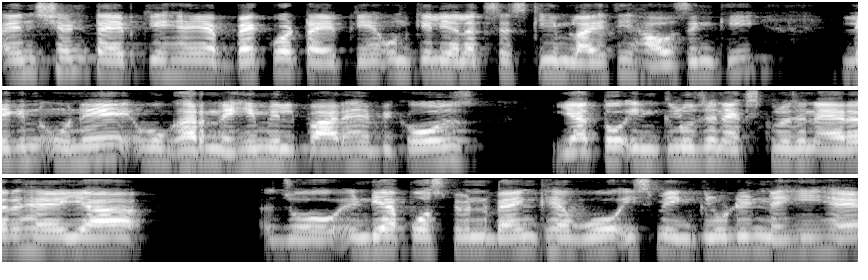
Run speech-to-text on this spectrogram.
एंशियंट टाइप के हैं या बैकवर्ड टाइप के हैं, उनके लिए अलग से स्कीम लाई थी हाउसिंग की, लेकिन उन्हें वो घर नहीं मिल पा रहे हैं बिकॉज़ या तो इंक्लूजन एक्सक्लूजन एरर है या जो इंडिया पोस्ट पेमेंट बैंक है वो इसमें इंक्लूडेड नहीं है।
